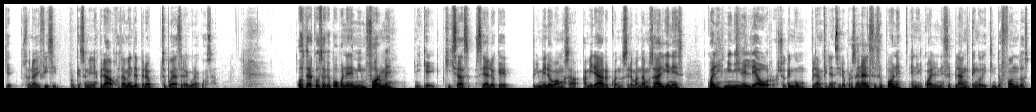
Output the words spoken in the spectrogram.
Que suena difícil porque son inesperados justamente, pero se puede hacer alguna cosa. Otra cosa que puedo poner en mi informe, y que quizás sea lo que primero vamos a mirar cuando se lo mandamos a alguien, es cuál es mi nivel de ahorro. Yo tengo un plan financiero personal, se supone, en el cual en ese plan tengo distintos fondos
